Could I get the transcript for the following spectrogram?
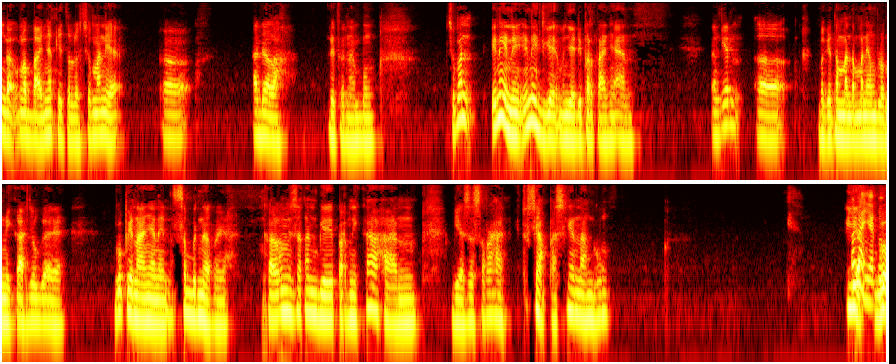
nggak nggak banyak gitu loh. Cuman ya uh, adalah gitu nabung. Cuman ini ini ini juga menjadi pertanyaan. Mungkin uh, bagi teman-teman yang belum nikah juga ya gue pengen nanya nih sebenarnya kalau misalkan biaya pernikahan biaya seserahan itu siapa sih yang nanggung? Iya gue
